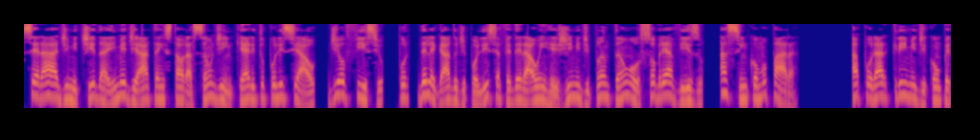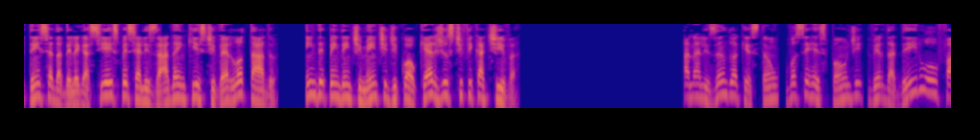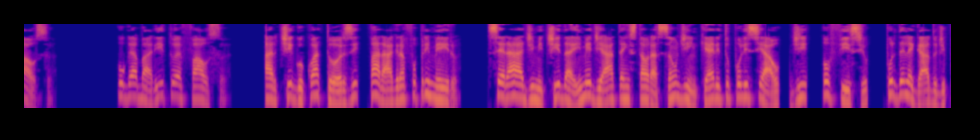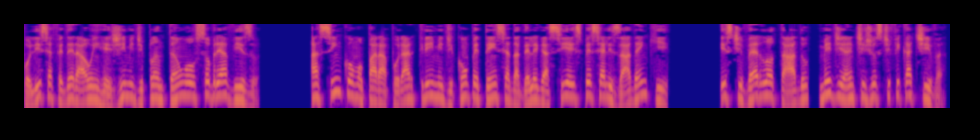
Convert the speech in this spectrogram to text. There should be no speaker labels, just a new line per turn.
será admitida a imediata instauração de inquérito policial, de ofício, por delegado de Polícia Federal em regime de plantão ou sobreaviso, assim como para apurar crime de competência da delegacia especializada em que estiver lotado, independentemente de qualquer justificativa. Analisando a questão, você responde verdadeiro ou falso. O gabarito é falso. Artigo 14, parágrafo 1. Será admitida a imediata instauração de inquérito policial, de ofício, por delegado de Polícia Federal em regime de plantão ou sobreaviso. Assim como para apurar crime de competência da delegacia especializada em que estiver lotado, mediante justificativa.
